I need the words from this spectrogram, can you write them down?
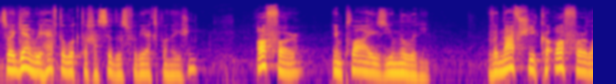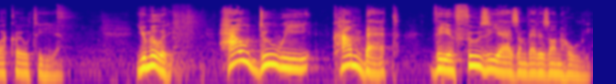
so again, we have to look to Hasidus for the explanation. Ofar implies humility. V'nafshi ka'ofar lakoil tihiyah. Humility. How do we combat the enthusiasm that is unholy?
